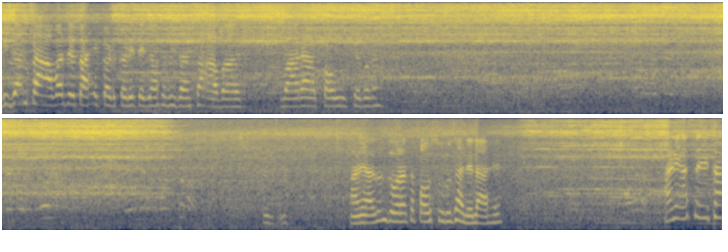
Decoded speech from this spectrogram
विजांचा आवाज येत आहे कडकडीत एकदम असं विजांचा आवाज वारा पाऊस हे बघा. आणि अजून जोराचा पाऊस सुरू झालेला आहे. आणि असं एका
